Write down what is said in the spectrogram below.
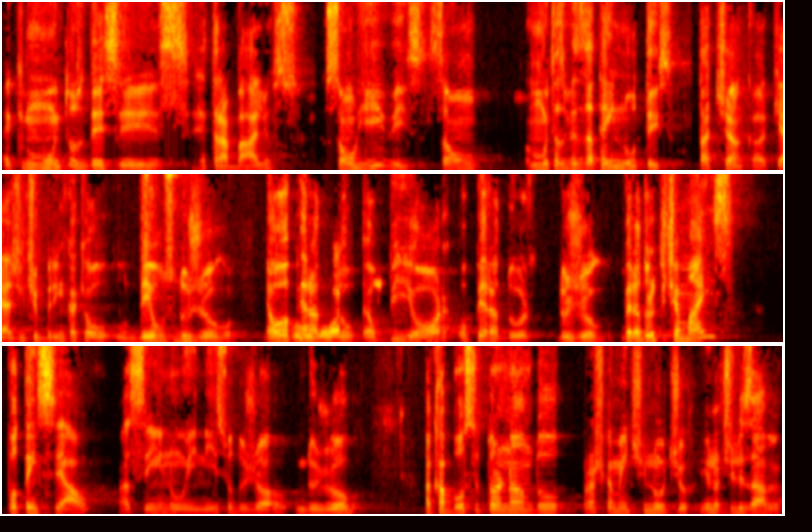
é que muitos desses retrabalhos são horríveis, são muitas vezes até inúteis. Tachanka, que a gente brinca que é o, o deus do jogo, é o operador, é o pior operador do jogo. O operador que tinha mais potencial, assim, no início do jogo, do jogo acabou se tornando praticamente inútil, inutilizável.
